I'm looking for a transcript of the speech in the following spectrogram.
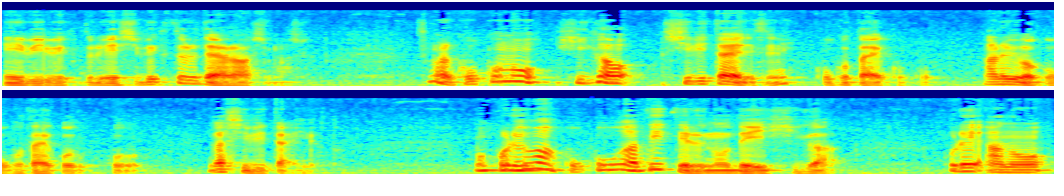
AB ベクトル、AC ベクトルで表しましょう。つまりここの比が知りたいですね。ここ対ここ。あるいはここ対ここが知りたいよと。これはここが出てるので、比が。これ、あの、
